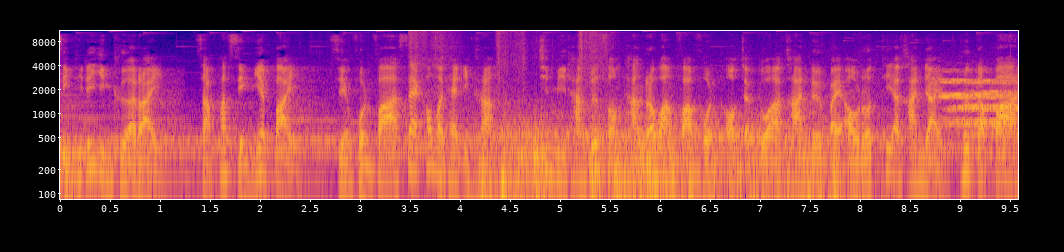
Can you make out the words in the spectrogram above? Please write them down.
สิ่งที่ได้ยินคืออะไรสักพักเสียงเงียบไปเสียงฝนฟ้าแทรกเข้ามาแทนอีกครั้ง ชินมีทางเลือกสองทางระหว่างฝ่าฝนออกจากตัวอาคารเดินไปเอารถที่อาคารใหญ่เพื่อกลับบ้าน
